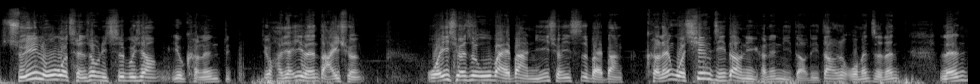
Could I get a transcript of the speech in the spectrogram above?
谁如果承受力吃不消，有可能就好像一人打一拳，我一拳是五百磅，你一拳是四百磅，可能我先击到你，可能你倒地，但是我们只能能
